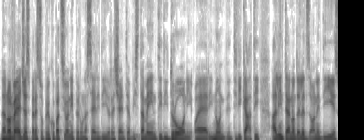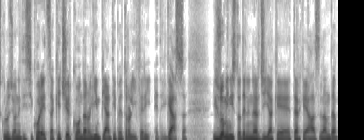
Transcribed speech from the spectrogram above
La Norvegia ha espresso preoccupazioni per una serie di recenti avvistamenti di droni o aerei non identificati all'interno delle zone di esclusione di sicurezza che circondano gli impianti petroliferi e del gas. Il suo ministro dell'energia, che è Terke Asland,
